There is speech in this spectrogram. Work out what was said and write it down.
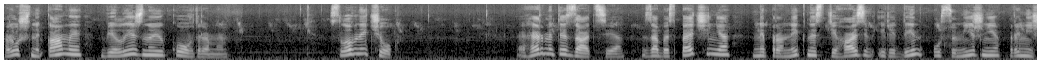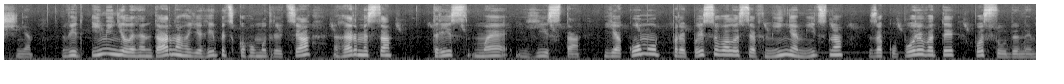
рушниками, білизною, ковдрами. Словничок. Герметизація. Забезпечення непроникності газів і рідин у суміжні приміщення. Від імені легендарного єгипетського мудреця Гермеса Трісмегіста, якому приписувалося вміння міцно закупорювати посудини.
